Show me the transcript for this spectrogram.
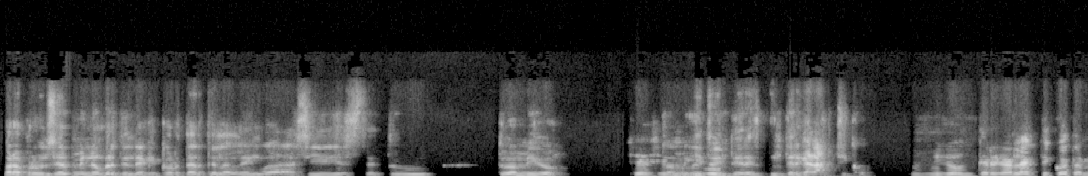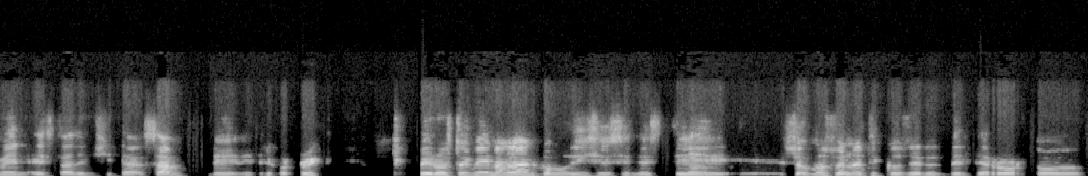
para pronunciar mi nombre tendría que cortarte la lengua, así este, tu, tu amigo. Sí, así tu amiguito intergaláctico. Amigo intergaláctico, también está de visita Sam de, de Trick or Trick. Pero estoy bien, Alan, como dices, en este, somos fanáticos del, del terror todo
